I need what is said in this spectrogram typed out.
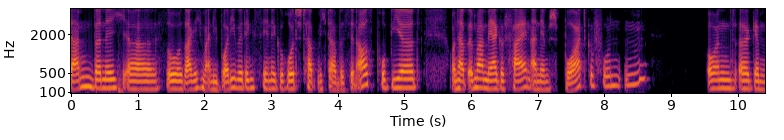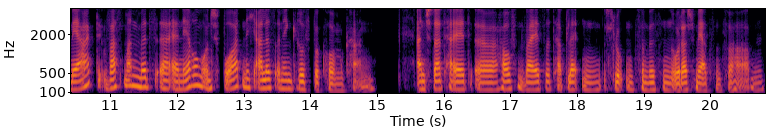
dann bin ich äh, so, sage ich mal, in die Bodybuilding-Szene gerutscht, habe mich da ein bisschen ausprobiert und habe immer mehr Gefallen an dem Sport gefunden und äh, gemerkt, was man mit äh, Ernährung und Sport nicht alles in den Griff bekommen kann anstatt halt äh, haufenweise Tabletten schlucken zu müssen oder Schmerzen zu haben.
